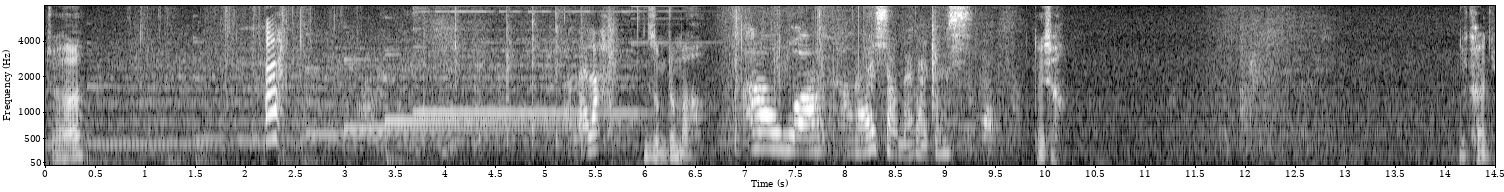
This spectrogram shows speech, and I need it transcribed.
小韩，来啦！你怎么这么慢啊？我，我还想买点东西。等一下，你看你，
